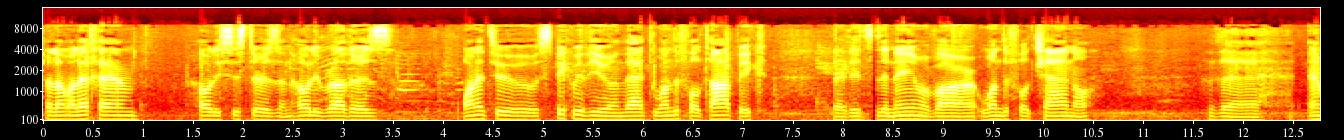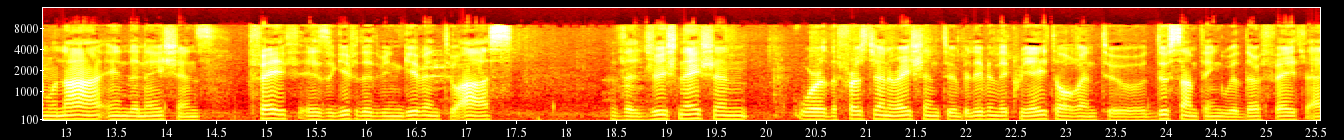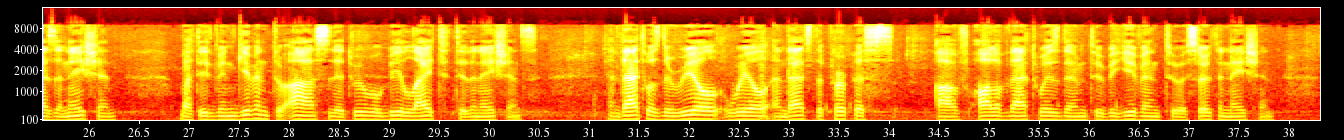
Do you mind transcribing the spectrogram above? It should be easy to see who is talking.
Speaker 1: Shalom Aleichem, holy sisters and holy brothers. Wanted to speak with you on that wonderful topic that it's the name of our wonderful channel, the Emunah in the nations. Faith is a gift that's been given to us. The Jewish nation were the first generation to believe in the Creator and to do something with their faith as a nation but it's been given to us that we will be light to the nations. And that was the real will, and that's the purpose of all of that wisdom to be given to a certain nation.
